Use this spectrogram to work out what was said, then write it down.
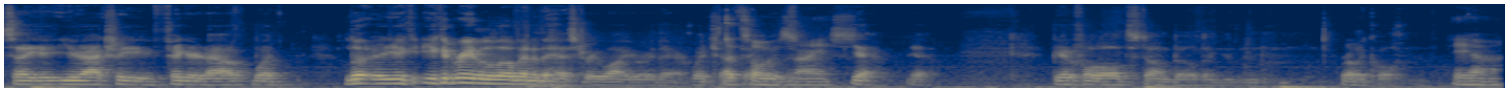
So you, you actually figured out what. You, you could read a little bit of the history while you were there, which I That's always was, nice. yeah, yeah. Beautiful old stone building and really cool. Yeah.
